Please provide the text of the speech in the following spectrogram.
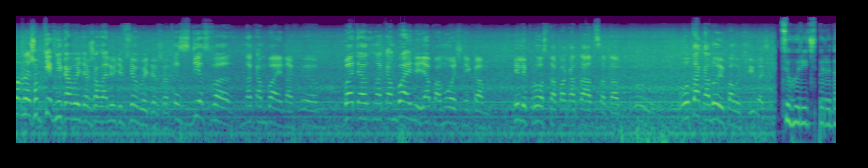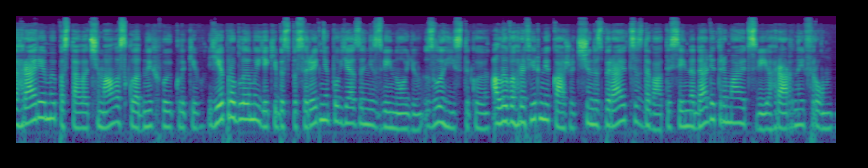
Главное, чтобы техника выдержала, люди все выдержат. С детства на комбайнах. Э, Батя на комбайне, я помощником. Или просто покататься там. Ну, вот так оно і вийшло. Цьогоріч перед аграріями постало чимало складних викликів. Є проблеми, які безпосередньо пов'язані з війною, з логістикою. Але в агрофірмі кажуть, що не збираються здаватися і надалі тримають свій аграрний фронт.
